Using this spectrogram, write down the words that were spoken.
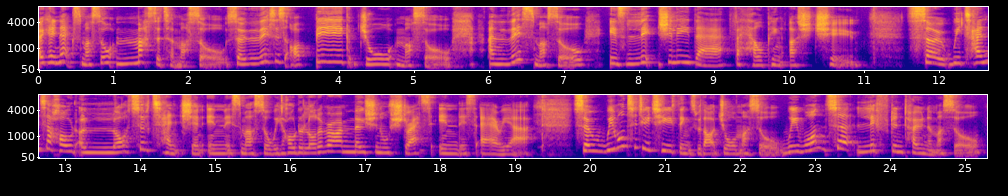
Okay, next muscle, masseter muscle. So this is our big jaw muscle. And this muscle is literally there for helping us chew. So, we tend to hold a lot of tension in this muscle. We hold a lot of our emotional stress in this area. So, we want to do two things with our jaw muscle. We want to lift and tone a muscle,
